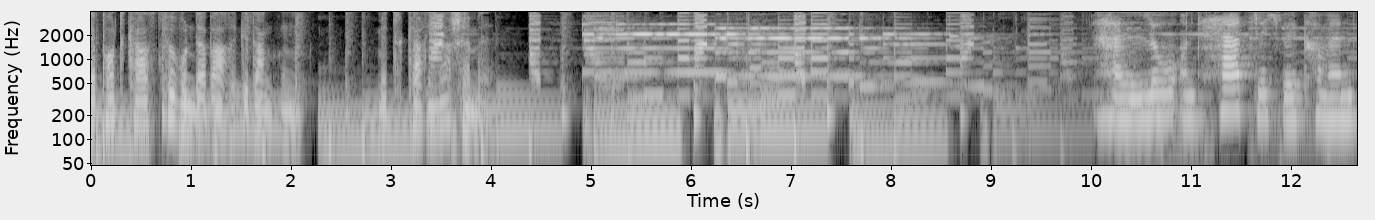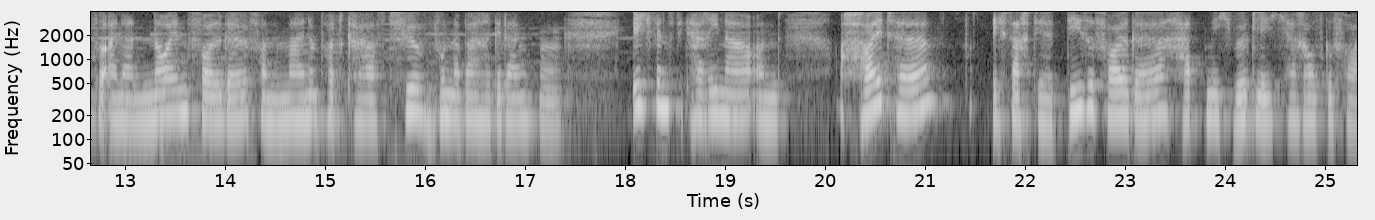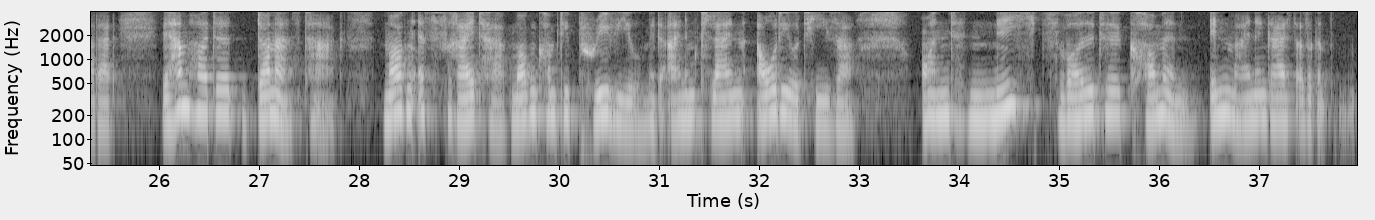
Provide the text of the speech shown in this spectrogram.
der Podcast für wunderbare Gedanken mit Karina Schimmel. Hallo und herzlich willkommen zu einer neuen Folge von meinem Podcast für wunderbare Gedanken. Ich bin's die Karina und heute ich sag dir, diese Folge hat mich wirklich herausgefordert. Wir haben heute Donnerstag. Morgen ist Freitag. Morgen kommt die Preview mit einem kleinen Audio-Teaser. Und nichts wollte kommen in meinen Geist. Also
